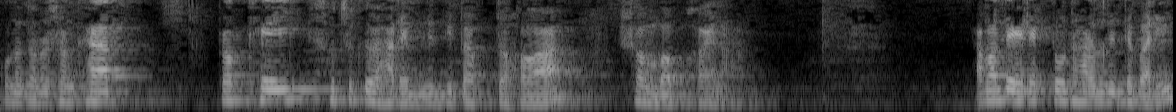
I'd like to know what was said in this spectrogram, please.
কোনো জনসংখ্যার পক্ষেই সূচকীয় হারে বৃদ্ধিপ্রাপ্ত হওয়া সম্ভব হয় না। আমাদের একটা উদাহরণ দিতে পারি।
